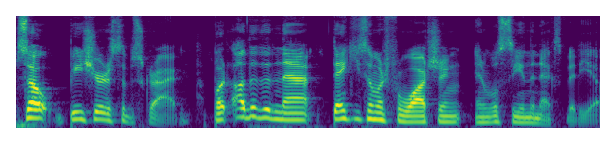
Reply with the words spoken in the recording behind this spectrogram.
So be sure to subscribe. But other than that, thank you so much for watching, and we'll see you in the next video.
